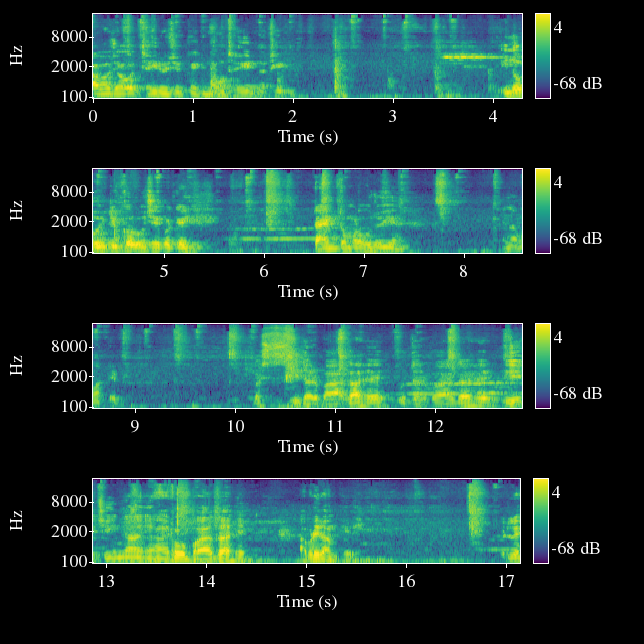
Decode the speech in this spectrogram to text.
આવો જાઓ થઈ રહ્યું છે, કંઈક નવું થઈ નથી. ઇનોવેટિવ કરવું છે, પણ કંઈ ટાઈમ તો મળવો જોઈએ ને, એના માટે. બસ ઇધર ભાગા હે, ઉધર ભાગા હે, એ ચીના, યારો ભાગા હે, આપણી રામફેરી એટલે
